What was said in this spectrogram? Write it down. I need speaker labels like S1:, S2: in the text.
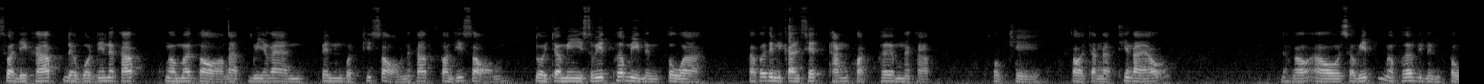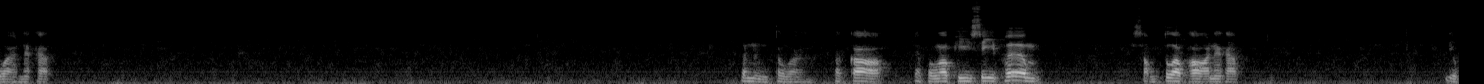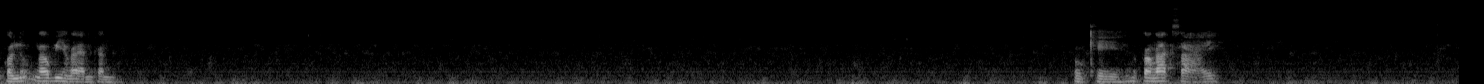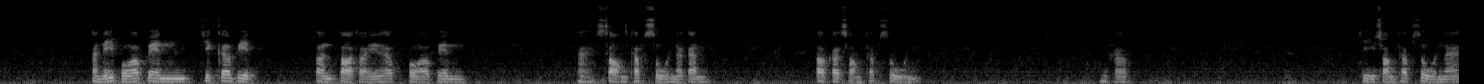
S1: สวัสดีครับ เดี๋ยวบทนี้นะครับเรามาต่อกับ VLAN เป็นบทที่2นะครับตอนที่ 2 โดยจะมีสวิตช์เพิ่มอีกหนึ่งตัวเราก็จะมีการเซตทั้งพอร์ตเพิ่มนะครับโอเค ต่อจากนัดที่แล้วเดี๋ยวเราเอาสวิตช์มาเพิ่มอีกหนึ่งตัวนะครับเพิ่มหนึ่งตัว แล้วก็เดี๋ยวผมเอา PC เพิ่ม 2 ตัวพอนะครับ อยู่คนเงาวีแรนกันโอเค แล้วก็ลากสาย อันนี้ผมว่าเป็นจิกเกอร์บิตตอนต่อต่อนี้นะครับ ผมว่าเป็นสองทับศูนย์แล้วกัน ต่อกับสองทับศูนย์นะครับ G สองทับศูนย์นะ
